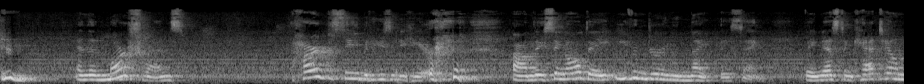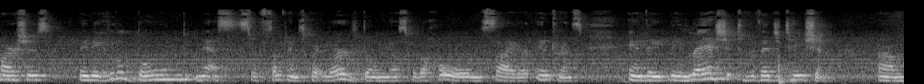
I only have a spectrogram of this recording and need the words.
and then marsh wrens, hard to see but easy to hear. um, they sing all day, even during the night they sing. They nest in cattail marshes. They make little domed nests, or sometimes quite large domed nests with a hole inside or entrance and they, they lash it to the vegetation, um,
